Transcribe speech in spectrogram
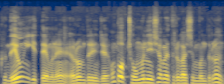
그 내용이기 때문에 여러분들이 이제 헌법 조문이 시험에 들어가신 분들은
